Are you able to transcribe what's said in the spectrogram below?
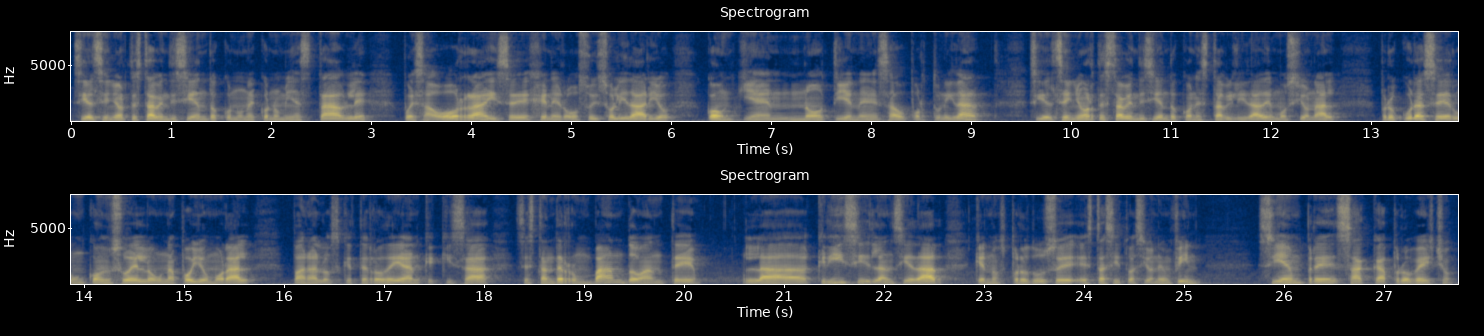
Si el Señor te está bendiciendo con una economía estable, pues ahorra y sé generoso y solidario con quien no tiene esa oportunidad. Si el Señor te está bendiciendo con estabilidad emocional, procura ser un consuelo, un apoyo moral para los que te rodean que quizá se están derrumbando ante la crisis, la ansiedad que nos produce esta situación. En fin, siempre saca provecho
